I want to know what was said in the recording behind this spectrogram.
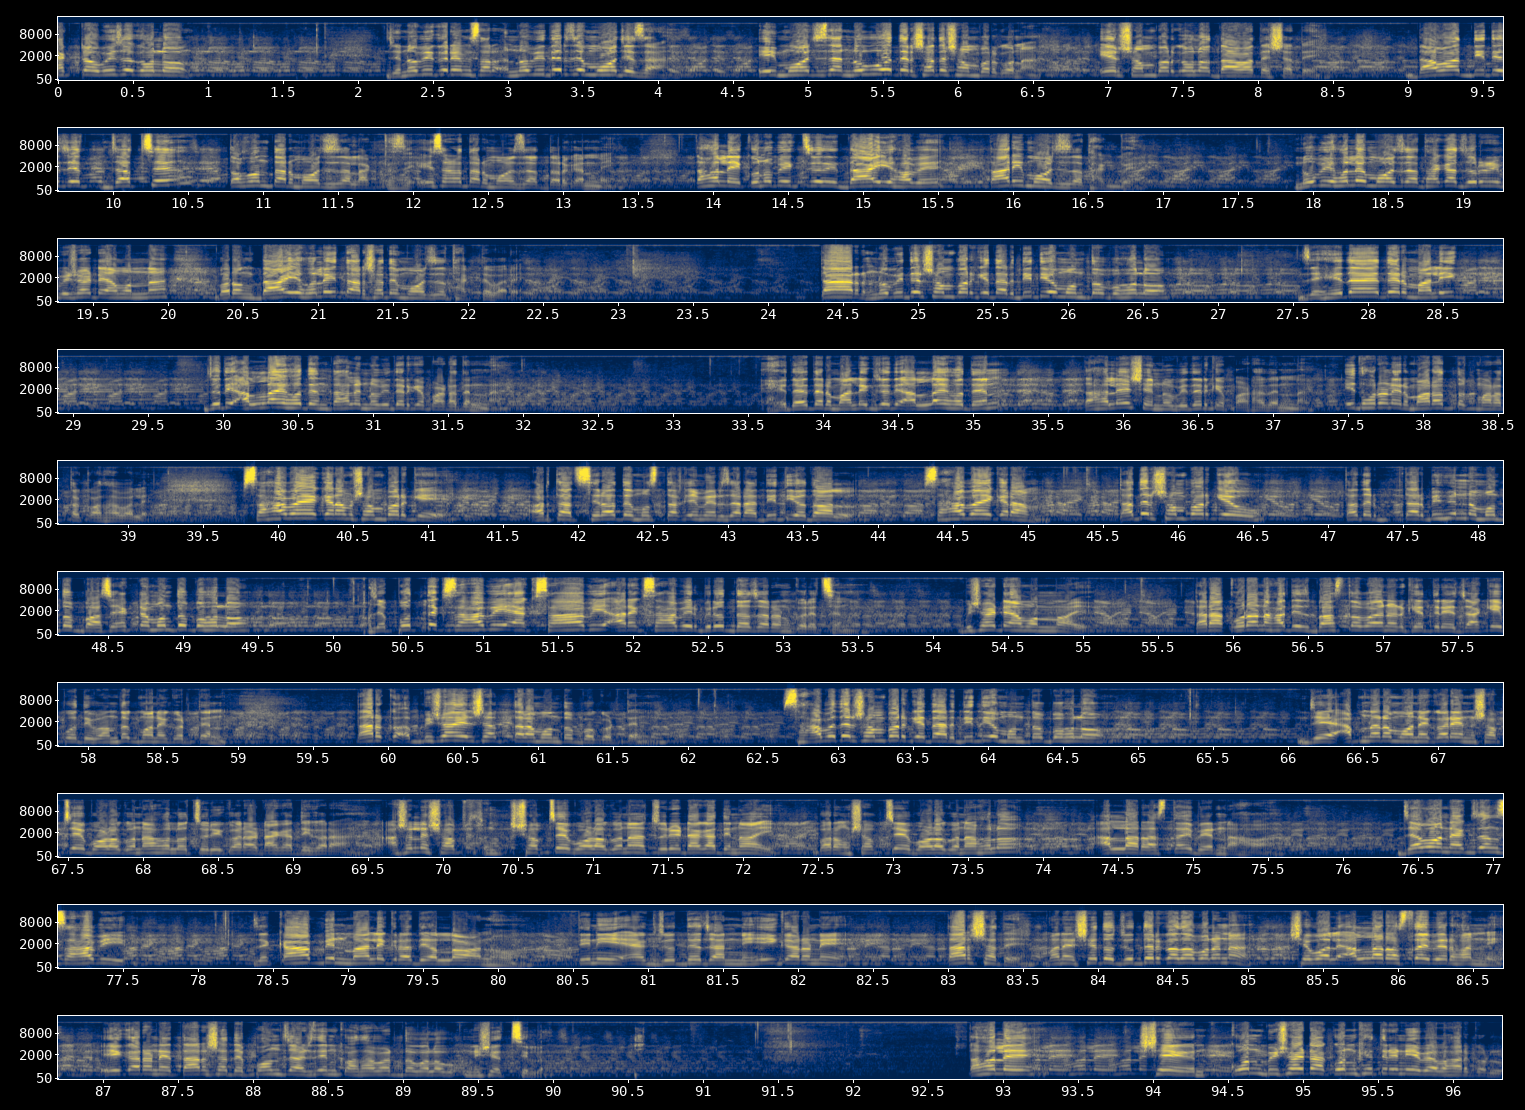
একটা অভিযোগ হলো যে নবী করিম নবীদের যে মজেজা, এই মজেজা নবুয়তের সাথে সম্পর্ক না। এর সম্পর্ক হলো দাওয়াতের সাথে। দাওয়াত দিতে যে যাচ্ছে, তখন তার মজেজা লাগতেছে। এছাড়া তার মজেজার দরকার নেই। তাহলে কোনো ব্যক্তি যদি দায়ী হবে, তারই মজেজা থাকবে। নবী হলে মজেজা থাকা জরুরি বিষয়টা এমন না, বরং দায়ী হলেই তার সাথে মজেজা থাকতে পারে। তার নবীদের সম্পর্কে তার দ্বিতীয় মন্তব্য হলো যে, হেদায়েতের মালিক যদি আল্লাহ হতেন, তাহলে নবীদেরকে পাঠাতেন না। হেদায়েতের মালিক যদি আল্লাহ হতেন, তাহলে সে নবীদেরকে পাঠাতেন না। এই ধরনের মারাত্মক মারাত্মক কথা বলে। সাহাবায়ে কেরাম সম্পর্কে, অর্থাৎ সিরাতে মুস্তাকিমের যারা দ্বিতীয় দল, সাহাবায়ে কেরাম, তাদের সম্পর্কেও তাদের, তার বিভিন্ন মন্তব্য আছে। একটা মন্তব্য হলো যে, প্রত্যেক সাহাবি এক সাহাবি আরেক সাহাবির বিরুদ্ধাচরণ করেছেন। বিষয়টা এমন নয়। তারা কোরআন, হাদিস বাস্তবায়নের ক্ষেত্রে যাকেই প্রতিবন্ধক মনে করতেন তার বিষয়ে সব তারা মন্তব্য করতেন। সাহাবাদের সম্পর্কে তার দ্বিতীয় মন্তব্য হলো যে, আপনারা মনে করেন সবচেয়ে বড় গোনা হলো চুরি করা, ডাকাতি করা। আসলে সব, সবচেয়ে বড় গোনা চুরি, ডাকাতি নয়, বরং সবচেয়ে বড় গোনা হলো আল্লাহর রাস্তায় বের না হওয়া। যেমন একজন সাহাবি, যে কাব বিন মালিক রাদি আল্লাহ আনহু তিনি এক যুদ্ধে যাননি, এই কারণে তার সাথে মানে সে তো যুদ্ধের কথা বলে না, সে বলে আল্লাহ রাস্তায় বের হননি। এই কারণে তার সাথে পঞ্চাশ দিন কথাবার্তা বলা নিষেধ ছিল। তাহলে সে কোন বিষয়টা, কোন ক্ষেত্রে নিয়ে ব্যবহার করল?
